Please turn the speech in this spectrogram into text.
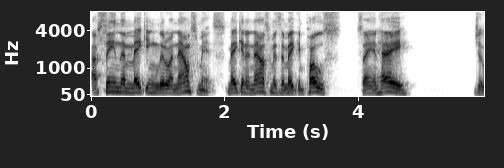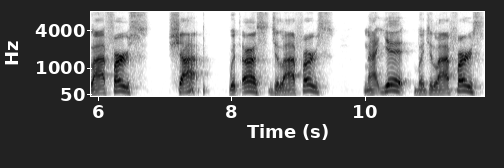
I've seen them making little announcements, making announcements and making posts saying, hey, July 1st, shop with us July 1st. Not yet, but July 1st.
